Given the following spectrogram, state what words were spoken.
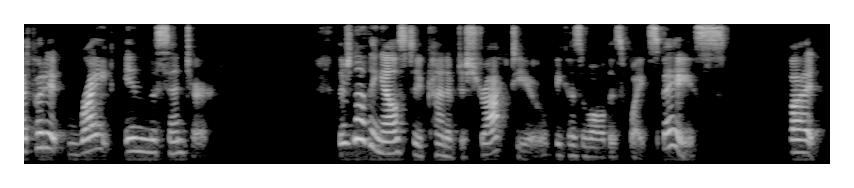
I put it right in the center. There's nothing else to kind of distract you because of all this white space, but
